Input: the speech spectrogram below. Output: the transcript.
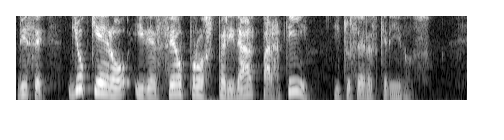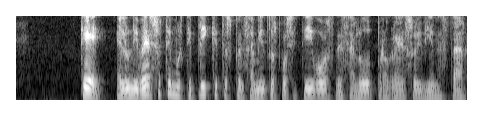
dice, yo quiero y deseo prosperidad para ti y tus seres queridos que el universo te multiplique tus pensamientos positivos de salud, progreso y bienestar.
